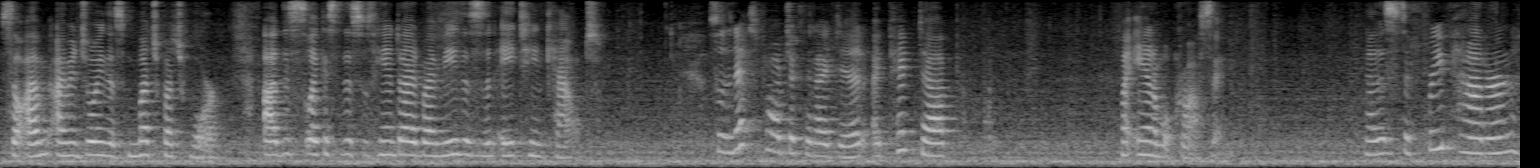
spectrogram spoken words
So I'm, I'm enjoying this much, much more. Uh, this, like I said, this was hand dyed by me. This is an 18 count. So the next project that I did, I picked up my Animal Crossing. Now this is a free pattern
